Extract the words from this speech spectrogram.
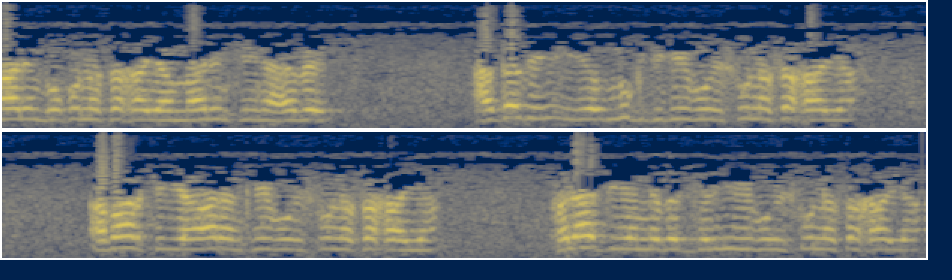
maalin buu ku nasakhayaa maalintiina habeen caddadii iyo mugdigiibuu isku nasakhaya أباركي يا عارن كيبو يسون سخايا فلادي النبت جليه بو يسون سخايا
